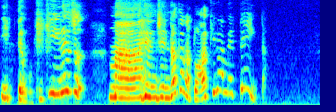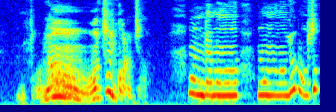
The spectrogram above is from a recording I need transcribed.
言っても聞き入れず、まあ変人だからと諦めていた。そりゃあ、暑いからじゃ。んでも、うん、夜遅く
